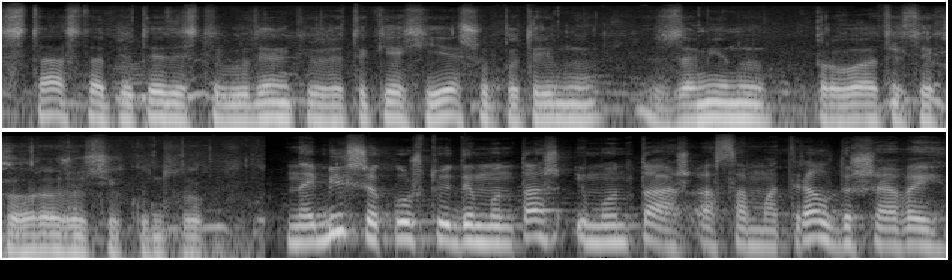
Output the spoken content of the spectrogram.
100-150 будинків вже таких є, що потрібно заміну проводити цих огорожуючих конструкцій. Найбільше коштує демонтаж і монтаж, а сам матеріал дешевий.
